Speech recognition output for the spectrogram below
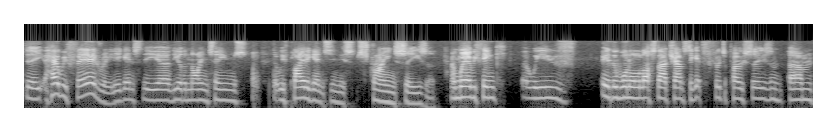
the how we fared really against the uh, the other nine teams that we've played against in this strange season, and where we think we've either won or lost our chance to get through to postseason. Um,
